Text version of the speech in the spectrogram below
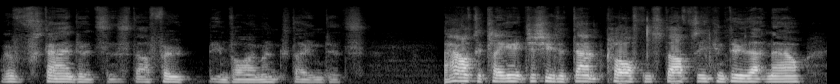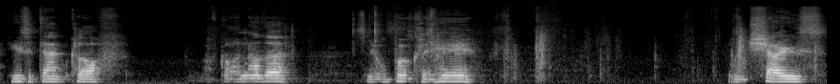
with standards and stuff, food environment standards. How to clean it, just use a damp cloth and stuff, so you can do that now. Use a damp cloth. I've got another little booklet here which shows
